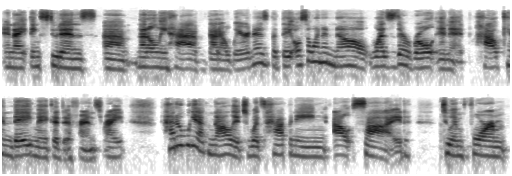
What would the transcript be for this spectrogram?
And I think students um, not only have that awareness, but they also want to know what's their role in it. How can they make a difference, right? How do we acknowledge what's happening outside to inform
